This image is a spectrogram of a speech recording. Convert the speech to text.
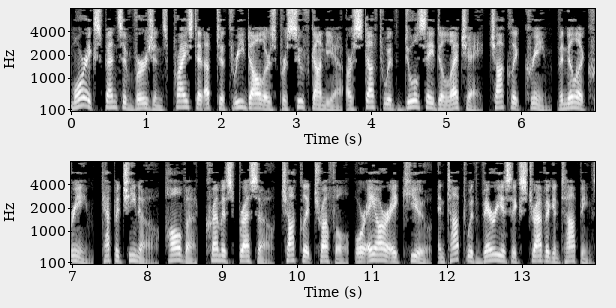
More expensive versions priced at up to $3 per sufgania are stuffed with dulce de leche, chocolate cream, vanilla cream, cappuccino, halva, creme espresso, chocolate truffle, or araq, and topped with various extravagant toppings,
